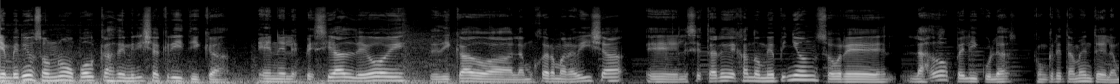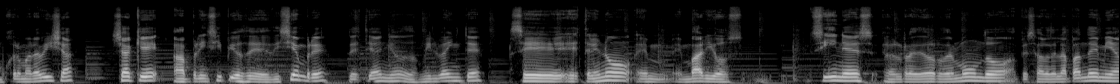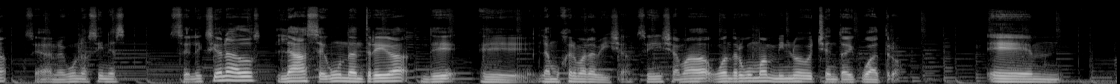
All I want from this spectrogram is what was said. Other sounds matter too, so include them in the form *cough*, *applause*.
Bienvenidos a un nuevo podcast de Mirilla Crítica. En el especial de hoy, dedicado a la Mujer Maravilla, eh, les estaré dejando mi opinión sobre las dos películas, concretamente de la Mujer Maravilla, ya que a principios de diciembre de este año, de 2020, se estrenó en, varios cines alrededor del mundo, a pesar de la pandemia, o sea, en algunos cines seleccionados, la segunda entrega de eh, La Mujer Maravilla, llamada Wonder Woman 1984. Em,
